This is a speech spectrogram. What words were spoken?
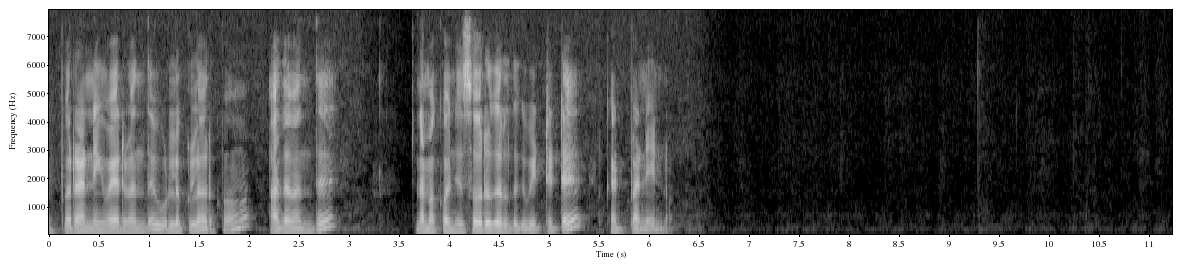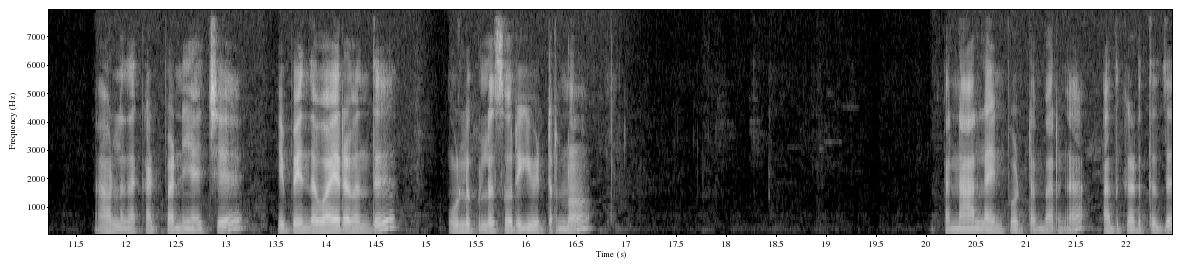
இப்போ ரன்னிங் ஒயர் வந்து உள்ளுக்குள்ளே இருக்கும். அதை வந்து நம்ம கொஞ்சம் சொருகிறதுக்கு விட்டுட்டு கட் பண்ணிடணும். அவ்வளோதான் கட் பண்ணியாச்சு. இப்போ இந்த ஒயரை வந்து உள்ளுக்குள்ளே சொருகி விட்டுறணும். இப்போ நாலு லைன் போட்டேன் பாருங்கள் அதுக்கு அடுத்தது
